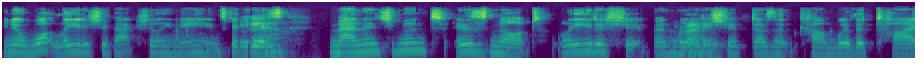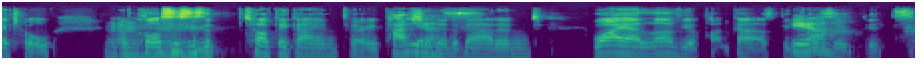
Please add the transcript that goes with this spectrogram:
you know what leadership actually means because yeah. management is not leadership and right. leadership doesn't come with a title mm-hmm. of course this is mm-hmm. a topic i am very passionate yes. about and why i love your podcast because yeah. it, it's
